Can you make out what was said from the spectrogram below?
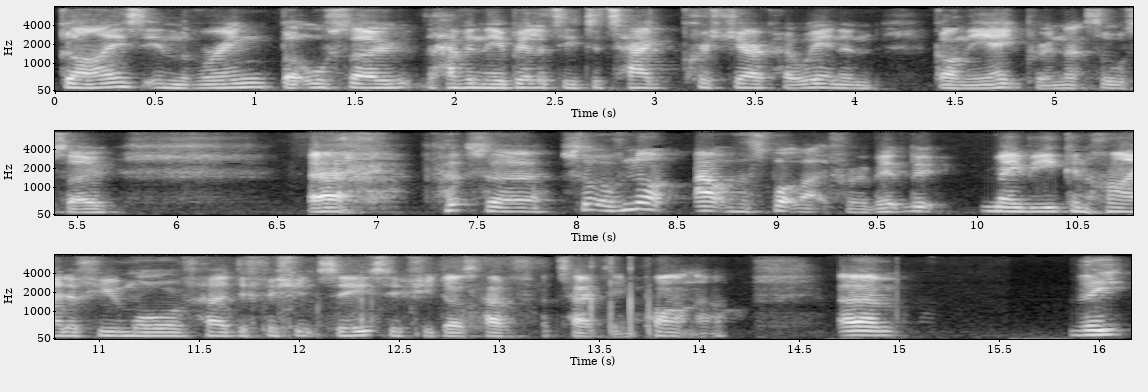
guys in the ring, but also having the ability to tag Chris Jericho in and go on the apron. That's also uh, puts her sort of not out of the spotlight for a bit, but maybe you can hide a few more of her deficiencies if she does have a tag team partner. Um, the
